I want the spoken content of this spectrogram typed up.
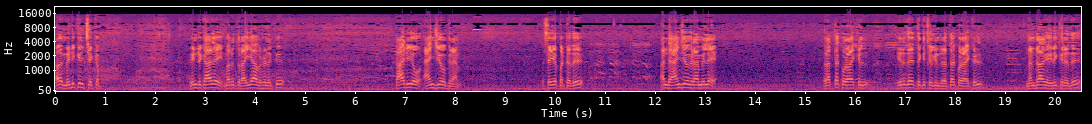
அவர் மெடிக்கல் செக்கப் இன்று காலை மருத்துவர் ஐயா அவர்களுக்கு கார்டியோ ஆஞ்சியோகிராம் செய்யப்பட்டது. அந்த ஆஞ்சியோகிராமிலே இரத்த குழாய்கள் இருதயத்துக்கு செல்கின்ற இரத்த குழாய்கள் நன்றாக இருக்கிறது.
